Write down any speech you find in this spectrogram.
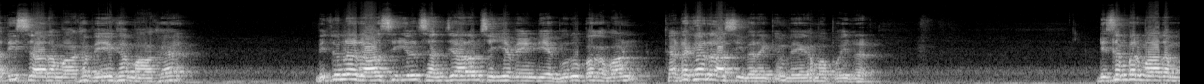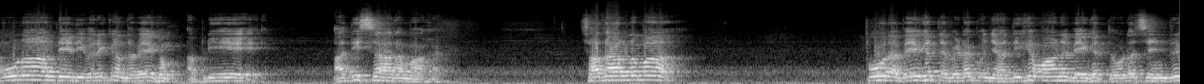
அதிசாரமாக வேகமாக மிதுன ராசியில் சஞ்சாரம் செய்ய வேண்டிய குரு பகவான் கடக ராசி வரைக்கும் வேகமாக போயிடுறார். டிசம்பர் மாதம் மூணாம் தேதி வரைக்கும் அந்த வேகம் அப்படியே அதிசாரமாக சாதாரணமாக போகிற வேகத்தை விட கொஞ்சம் அதிகமான வேகத்தோடு சென்று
